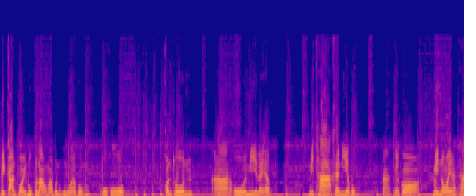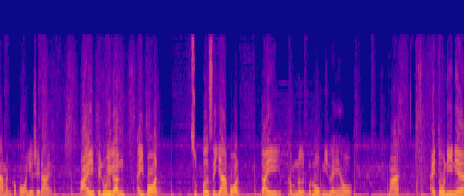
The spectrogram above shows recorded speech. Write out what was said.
เป็นการปล่อยลูกพลังออกมาบนหัวครับผม โอ้โหคอนโทรล R O ไม่มีอะไรครับ มีท่าแค่นี้ครับผมอ่าแต่ก็ไม่น้อยนะท่ามันก็พอเยอะใช้ได้ ไปไปลุยกัน ไอ้บอสซูเปอร์ไซย่าบอสได้กำเนิดบนโลกนี้แล้ว มา ไอ้ตัวนี้เนี่ย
